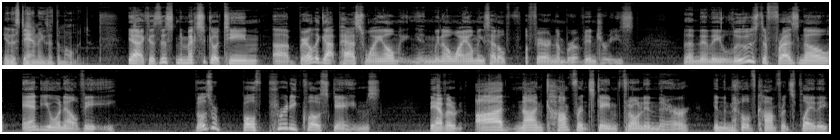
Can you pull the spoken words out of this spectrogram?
in the standings at the moment. Yeah, because this New Mexico team uh, barely got past Wyoming, and we know Wyoming's had a, a fair number of injuries. Then, then they lose to Fresno and UNLV. Those were both pretty close games. They have an odd non-conference game thrown in there in the middle of conference play. They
